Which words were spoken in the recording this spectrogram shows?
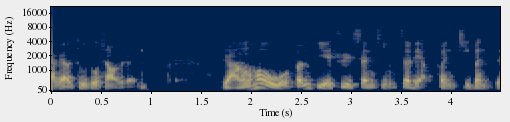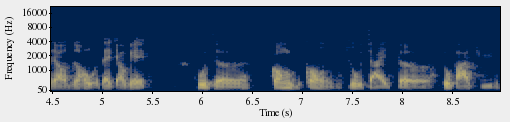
大概要住多少人？然后我分别去申请这两份纸本资料之后，我再交给负责公共住宅的都发局，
